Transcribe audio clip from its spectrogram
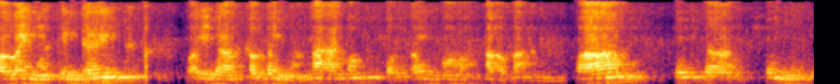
صلينا اثنتين وإذا صلينا معكم صلينا أربعا. قال تلك سنة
